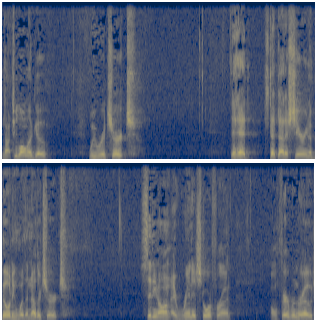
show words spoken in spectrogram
not too long ago, we were a church that had stepped out of sharing a building with another church, sitting on a rented storefront on Fairburn Road,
